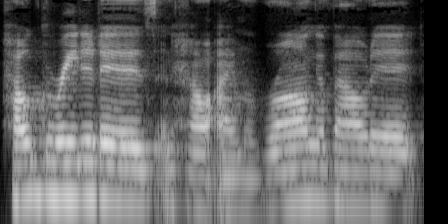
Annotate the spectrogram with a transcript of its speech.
how great it is and how I'm wrong about it.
